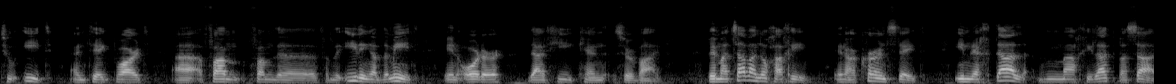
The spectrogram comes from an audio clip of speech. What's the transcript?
to eat and take part uh, from, from, the, from the eating of the meat in order that he can survive. במצב הנוכחי, in our current state, אם נחדל מאכילת בשר,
